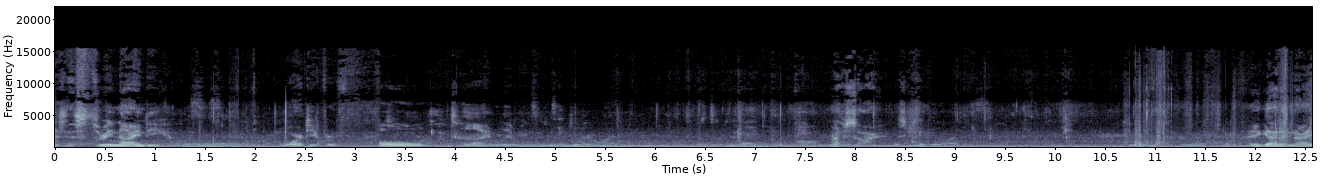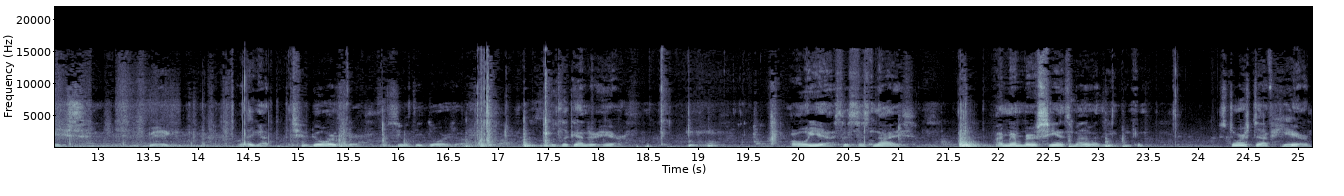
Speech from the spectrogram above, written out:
This is 390 warranty for full time living. particular one. Oh, I'm sorry. They got a nice big. Well, they got two doors here. Let's see what the doors are. Let's look under here. Oh yes, this is nice. I remember seeing some other ones. You you can store stuff here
